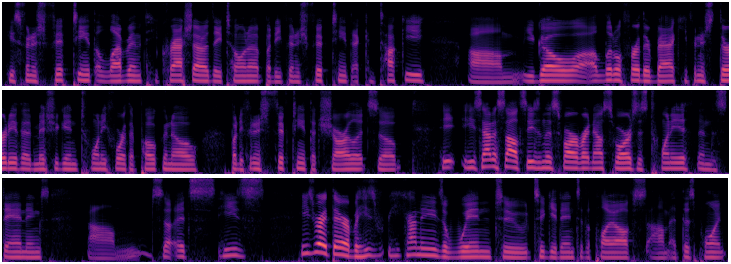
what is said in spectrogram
he's finished 15th, 11th. He crashed out of Daytona, but he finished 15th at Kentucky. Um, you go a little further back, he finished 30th at Michigan, 24th at Pocono, but he finished 15th at Charlotte. So he, he's had a solid season this far. Right now, Suarez is 20th in the standings. Um, so it's he's he's right there, but he's he kind of needs a win to to get into the playoffs um, at this point.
